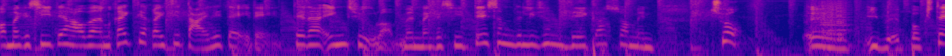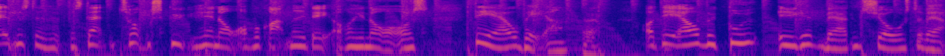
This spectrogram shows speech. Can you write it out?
Og man kan sige, at det har jo været en rigtig, rigtig dejlig dag i dag. Det er der ingen tvivl om. Men man kan sige, at det, som det ligesom ligger som en tung, øh, i bogstaveligste forstand, tung sky hen over programmet i dag og hen over os, det er jo vejret. Ja. Og det er jo ved Gud ikke verdens sjoveste vejr.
